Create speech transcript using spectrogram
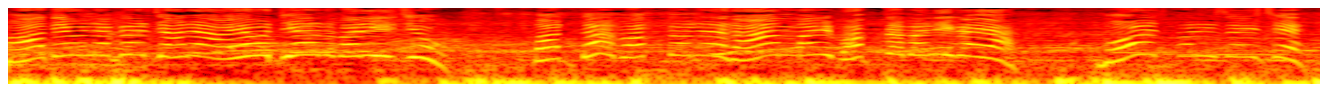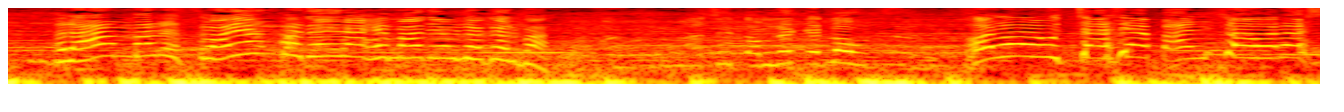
મહાદેવનગર જાણે અયોધ્યા બની ગયું. બધા ભક્તોને રામમય ભક્ત બની ગયા. મોજ પડી જાય છે. રામ મને સ્વયં પધાર્યા છે મહાદેવનગરમાં. તમને કેટલો ઘણો ઉત્સાહ છે પાંચસો વર્ષ.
